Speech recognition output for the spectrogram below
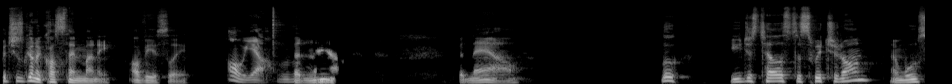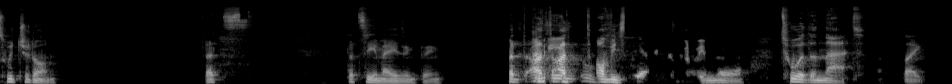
Which is going to cost them money, obviously. Oh yeah, but now, but now, look, you just tell us to switch it on, and we'll switch it on. That's that's the amazing thing. But I, I mean, I, obviously, there's got to be more to it than that. Like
